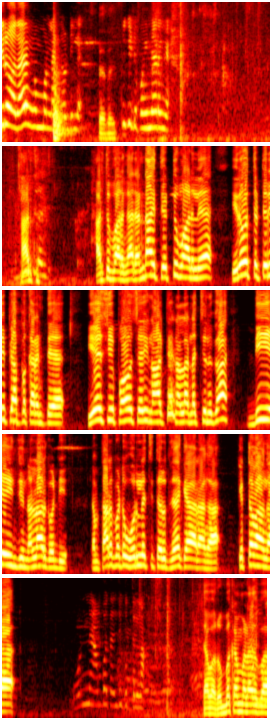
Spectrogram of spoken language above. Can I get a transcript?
இருபதாயிரம் கம்மண்ணல இந்த வண்டியில. சரி. தூக்கிட்டு போய் நேரங்க அடுத்து அடுத்து பாருங்க. ரெண்டாயிரத்தி எட்டு மாடலு இருபத்தெட்டு பேப்பர் கரண்ட்டு ஏசி பவர் சரி நாலு டைம் நல்லா நச்சுனுக்கா டிஏ இன்ஜின் நல்லா இருக்கு வண்டி. நம்ம தரப்பட்டு ஒரு லட்சத்தி அறுபத்தஞ்சாயிரம் கேட்குறாங்க கிட்ட வாங்க. ஐம்பத்தஞ்சு ஏப்பா ரொம்ப கம்மி பண்ணாதப்பா.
